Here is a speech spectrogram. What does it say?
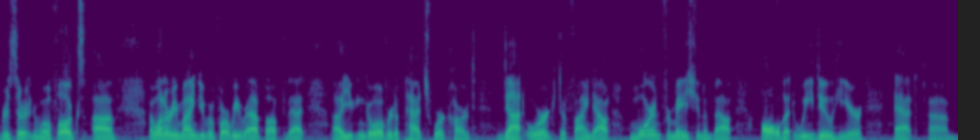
for certain. Well, folks, um, I want to remind you before we wrap up that uh, you can go over to patchworkheart.org to find out more information about all that we do here at um,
